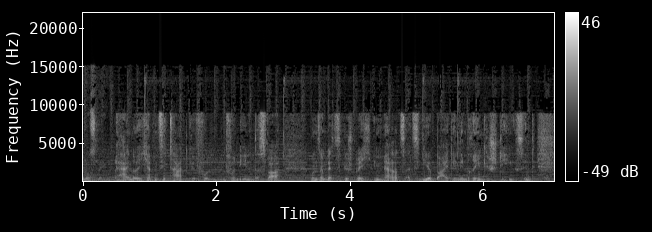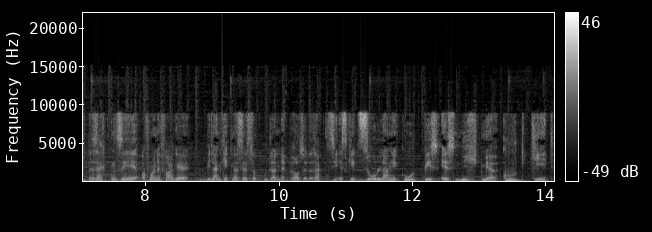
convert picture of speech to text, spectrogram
loslegen. Herr Heinrich, ich habe ein Zitat gefunden von Ihnen. Das war in unserem letzten Gespräch im März, als wir beide in den Ring gestiegen sind. Da sagten Sie auf meine Frage, wie lange geht denn das jetzt so gut an der Börse? Da sagten Sie, es geht so lange gut, bis es nicht mehr gut geht.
